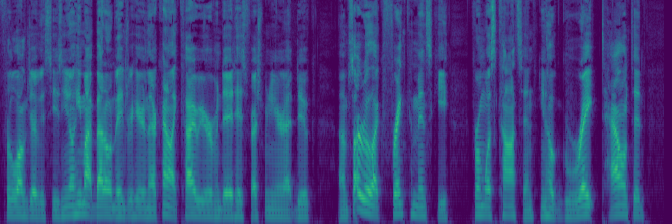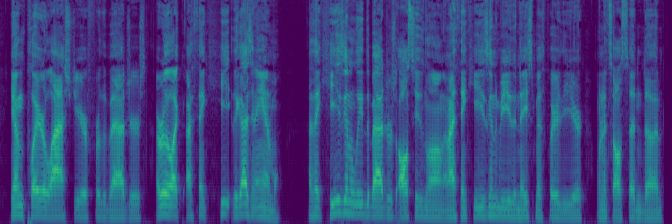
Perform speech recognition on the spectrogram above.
for the longevity of the season. You know, he might battle an injury here and there, kind of like Kyrie Irving did his freshman year at Duke. Um, so I really like Frank Kaminsky from Wisconsin. You know, great, talented young player last year for the Badgers. I really like. I think he the guy's an animal. I think he's going to lead the Badgers all season long, and I think he's going to be the Naismith Player of the Year when it's all said and done,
